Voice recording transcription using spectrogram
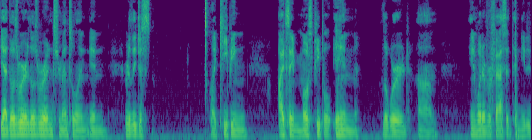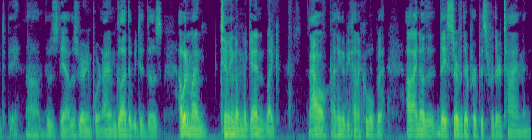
yeah those were those were instrumental in in really just like keeping i'd say most people in the word um in whatever facet they needed to be. Um it was yeah it was very important. I am glad that we did those. I wouldn't mind doing them again like now. I think it'd be kind of cool but uh, i know that they serve their purpose for their time and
